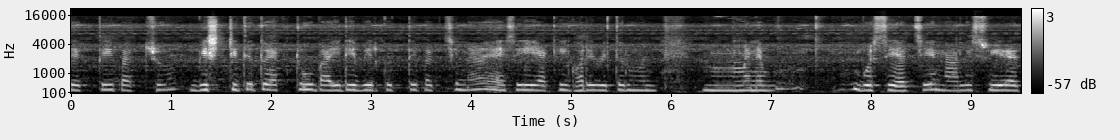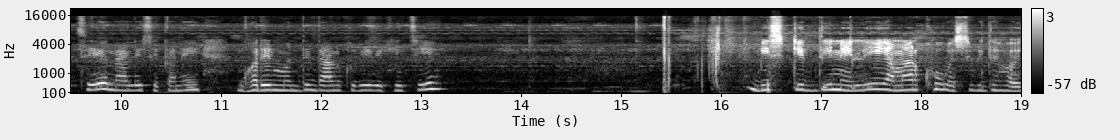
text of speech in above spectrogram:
দেখতেই পাচ্ছ, বৃষ্টিতে তো একটু বাইরে বের করতে পারছি না, সেই একই ঘরের ভেতর মানে বসে আছে, নালে শুয়ে আছে, নালে সেখানেই ঘরের মধ্যে দাঁড় করিয়ে রেখেছি। বৃষ্টির দিন এলেই আমার খুব অসুবিধে হয়।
